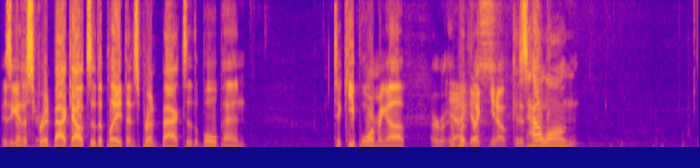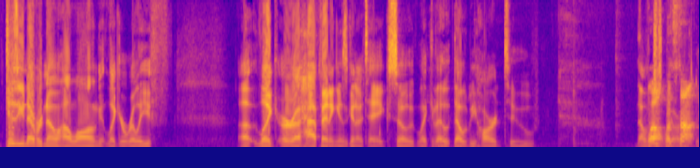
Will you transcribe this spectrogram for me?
Is he gonna That's true. sprint back out to the plate, then sprint back to the bullpen to keep warming up, or Yeah, but like you know, because how long? Because you never know how long like a relief, uh, like or a half inning is gonna take. So like that that would be hard to. That would Well, let's not-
